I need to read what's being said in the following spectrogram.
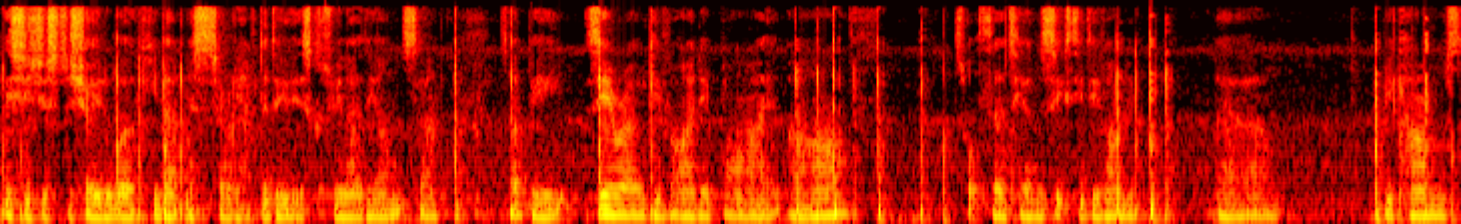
This is just to show you the work. You don't necessarily have to do this because we know the answer. So that'd be 0 divided by a half. That's what 30 over 60 divided um, becomes.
